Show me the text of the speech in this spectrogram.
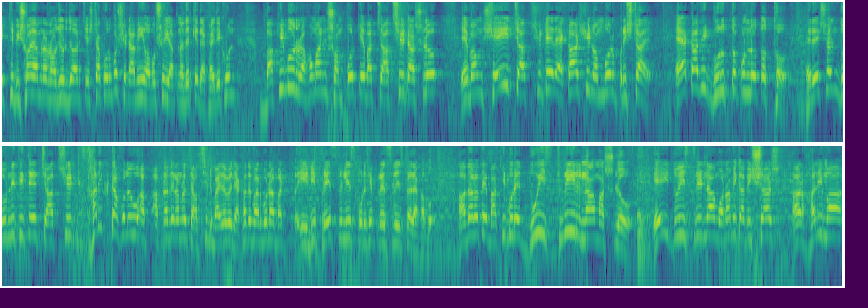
একটি বিষয় আমরা নজর দেওয়ার চেষ্টা করব, সেটা আমি অবশ্যই আপনাদেরকে দেখাই। দেখুন, বাকিবুর রহমান সম্পর্কে বা চার্জশিট আসলো এবং সেই চার্জশিটের একাশি নম্বর পৃষ্ঠায় একাধিক গুরুত্বপূর্ণ তথ্য। রেশন দুর্নীতিতে চার্জশিট খানিকটা হলেও আপ- আপনাদের আমরা চার্জশিট বাইরে দেখাতে পারব না বাট ইডি প্রেস রিলিজ করেছে প্রেস রিলিজটা দেখাবো। আদালতে বাকিপুরে দুই স্ত্রীর নাম আসলো। এই দুই স্ত্রীর নাম অনামিকা বিশ্বাস আর হালিমা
